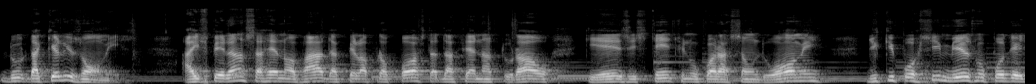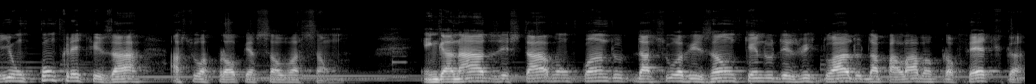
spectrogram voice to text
do, daqueles homens a esperança renovada pela proposta da fé natural que é existente no coração do homem, de que por si mesmo poderiam concretizar a sua própria salvação. Enganados estavam quando, da sua visão, tendo desvirtuado da palavra profética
